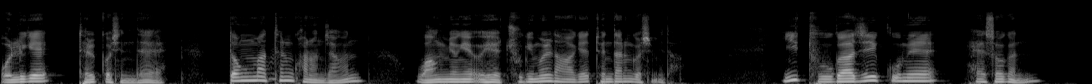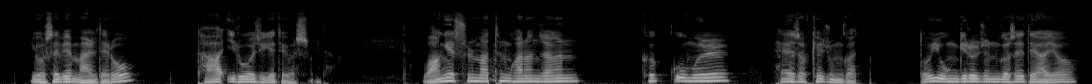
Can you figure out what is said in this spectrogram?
올리게 될 것인데 떡 맡은 관원장은 왕명에 의해 죽임을 당하게 된다는 것입니다. 이 두 가지 꿈의 해석은 요셉의 말대로 다 이루어지게 되었습니다. 왕의 술 맡은 관원장은 그 꿈을 해석해 준 것, 또 용기를 준 것에 대하여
